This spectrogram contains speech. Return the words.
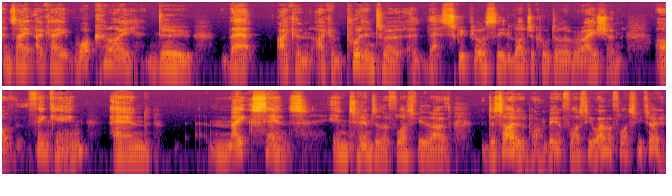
and say, okay, what can I do that I can I can put into a, a, that scrupulously logical deliberation of thinking and make sense in terms of the philosophy that I've decided upon, be it philosophy one or philosophy two,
